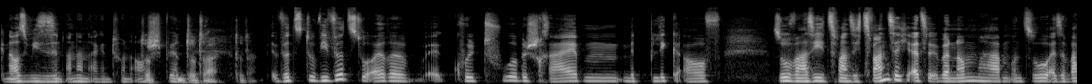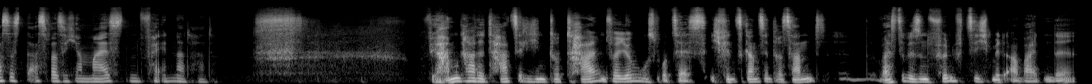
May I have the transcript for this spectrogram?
genauso wie sie es in anderen Agenturen ausspüren. Total, total. Würdest du, wie würdest du eure äh, Kultur beschreiben mit Blick auf so war sie 2020, als wir übernommen haben und so. Also was ist das, was sich am meisten verändert hat? Wir haben gerade tatsächlich einen totalen Verjüngungsprozess. Ich finde es ganz interessant. Weißt du, wir sind 50 Mitarbeitende.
